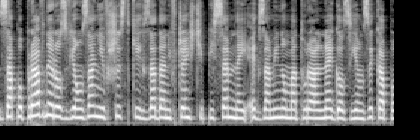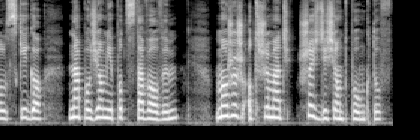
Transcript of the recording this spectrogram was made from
Za poprawne rozwiązanie wszystkich zadań w części pisemnej egzaminu maturalnego z języka polskiego na poziomie podstawowym możesz otrzymać 60 punktów.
